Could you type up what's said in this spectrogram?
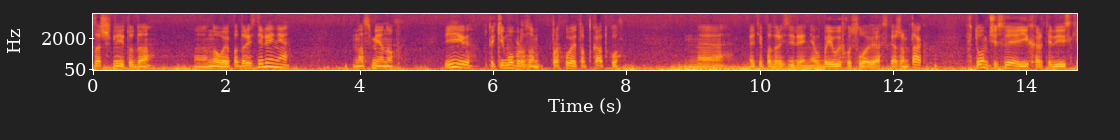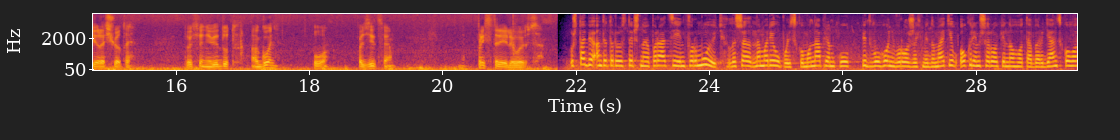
Зашли туда э, новые подразделения на смену. И таким образом проходят обкатку э, эти подразделения в боевых условиях, скажем так, в том числе и их артиллерийские расчеты. То есть они ведут огонь по позициям пристрілюються. У штабі антитерористичної операції інформують, лише на Маріупольському напрямку під вогонь ворожих мінометів, окрім Широкіного та Бердянського,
